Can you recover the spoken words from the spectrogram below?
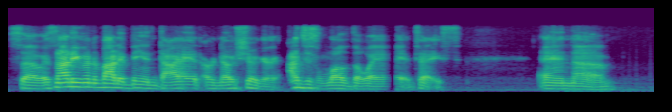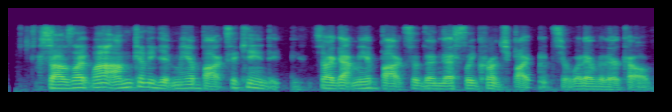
So it's not even about it being diet or no sugar. I just love the way it tastes. And uh, so I was like, well, I'm going to get me a box of candy. So I got me a box of the Nestle Crunch Bites or whatever they're called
